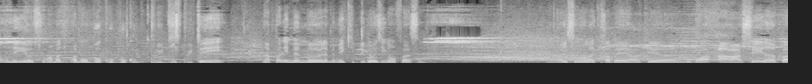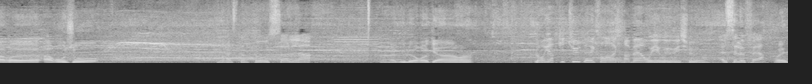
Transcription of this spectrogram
on est euh, sur un match vraiment beaucoup, beaucoup plus disputé. On n'a pas les mêmes, euh, la même équipe du Brésil en face. Alors, ils sont dans la Crabère, qui a eu le bras arraché là, par euh, Arojo. Il reste un peu au sol là. On a vu le regard. Le regard qui tue d'Alexandra Kramer, oui, oui, oui, je- elle sait le faire. Ouais.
